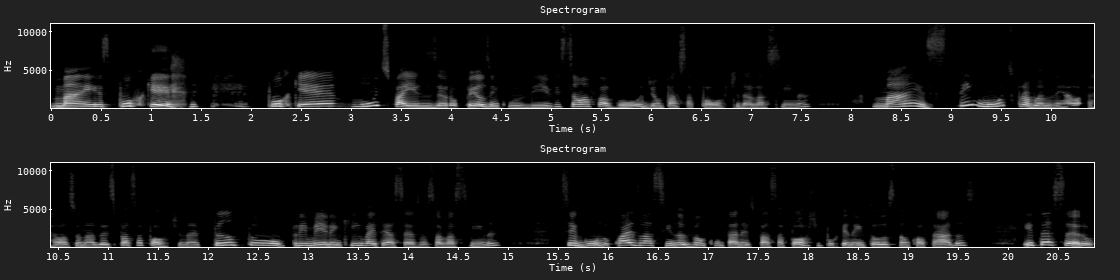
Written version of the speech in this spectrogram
Mas por quê? Porque muitos países europeus, inclusive, são a favor de um passaporte da vacina, mas tem muitos problemas relacionados a esse passaporte, né? Tanto, primeiro, em quem vai ter acesso a essa vacina, segundo, quais vacinas vão contar nesse passaporte, porque nem todas estão cotadas, e terceiro,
